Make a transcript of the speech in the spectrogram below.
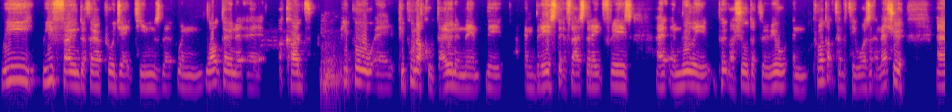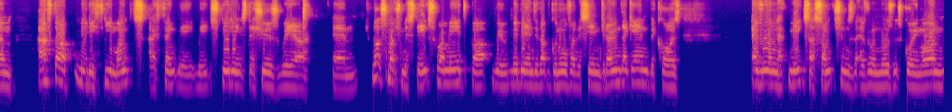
We we found with our project teams that when lockdown uh, occurred, people uh, people knuckled down and they they embraced it, if that's the right phrase, and, and really put their shoulder to the wheel. And productivity wasn't an issue. Um, after maybe three months, I think we, we experienced issues where um, not so much mistakes were made, but we maybe ended up going over the same ground again because everyone makes assumptions that everyone knows what's going on.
